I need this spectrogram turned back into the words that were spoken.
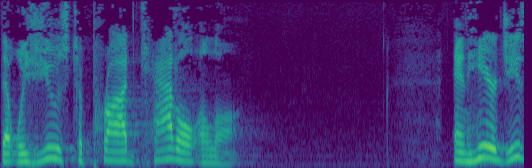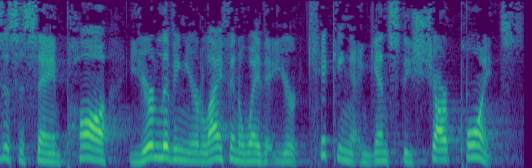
that was used to prod cattle along. And here Jesus is saying, Paul, you're living your life in a way that you're kicking against these sharp points.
